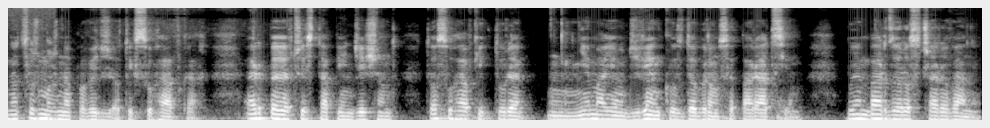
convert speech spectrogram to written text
No cóż można powiedzieć o tych słuchawkach? RPF 350 to słuchawki, które nie mają dźwięku z dobrą separacją. Byłem bardzo rozczarowany.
